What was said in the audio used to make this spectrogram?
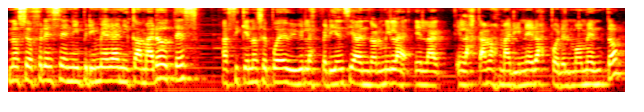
no se ofrece ni primera ni camarotes, así que no se puede vivir la experiencia de dormir en, en las camas marineras por el momento.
